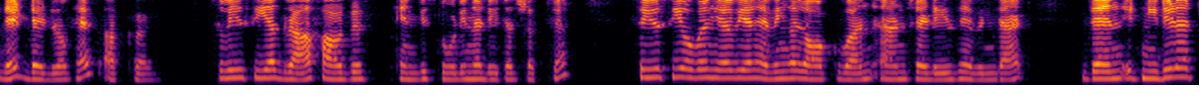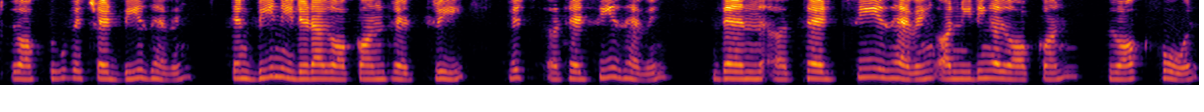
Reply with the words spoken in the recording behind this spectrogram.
that deadlock has occurred. So we'll see a graph how this can be stored in a data structure. So you see over here we are having a lock 1 and thread A is having that. Then it needed a lock 2 which thread B is having. Then B needed a lock on thread 3 which uh, thread C is having. Then uh, thread C is having or needing a lock on lock 4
